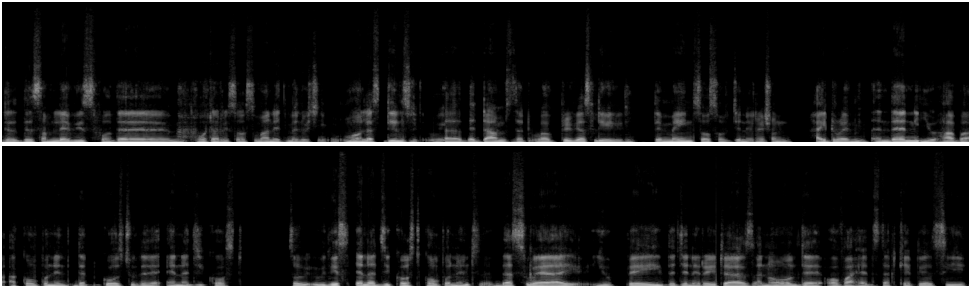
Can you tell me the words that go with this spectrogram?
there's some levies for the water resource management, which more or less deals with uh, the dams that were previously the main source of generation, hydro. And then you have a, a, component that goes to the energy cost. So with this energy cost component, that's where you pay the generators and all the overheads that KPLC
